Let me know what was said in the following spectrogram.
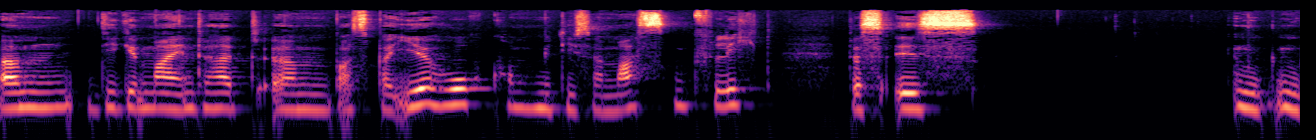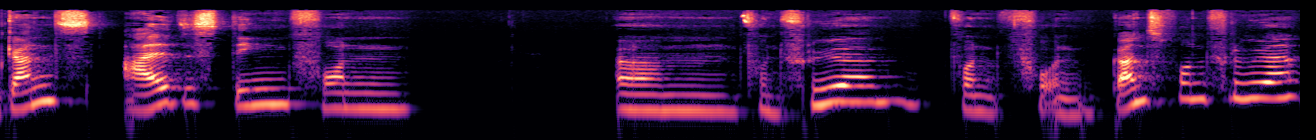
ähm, die gemeint hat, ähm, was bei ihr hochkommt mit dieser Maskenpflicht, das ist ein, ein ganz altes Ding von, ähm, von früher, von, von ganz von früher,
